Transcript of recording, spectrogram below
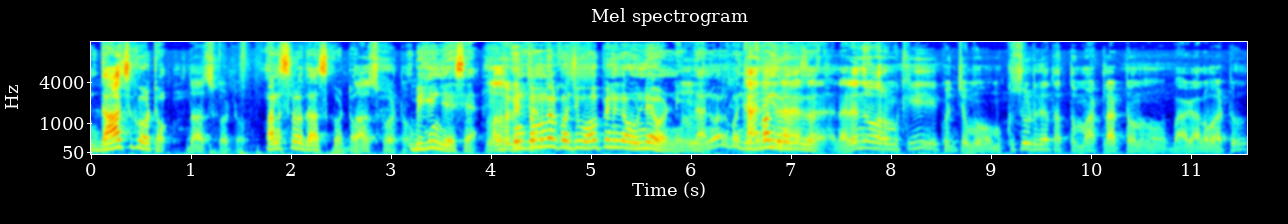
దాచుకోవటం. దాచుకోవటం. మనసులో దాచుకోవటం. దాచుకోవటం. బిగిన్ చేశా. ఇంత ముందర కొంచెం ఓపెన్గా ఉండేవాడిని. దానివల్ల కొంచెం కానీ ఇబ్బందులు నా- ఎదురు నా- నరేంద్రవరంకి కొంచెం ముక్కుసూటిగా తత్వం మాట్లాడటం బాగా అలవాటు.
